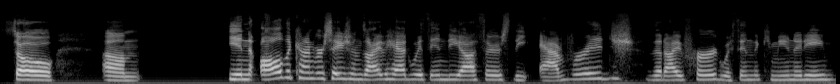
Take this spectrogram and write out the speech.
So, um, in all the conversations I've had with indie authors, the average that I've heard within the community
